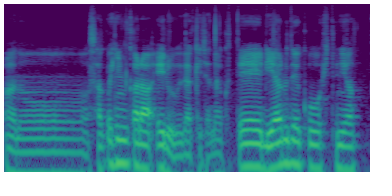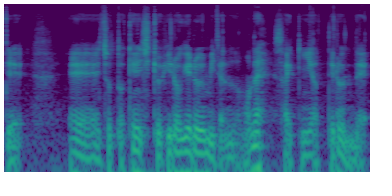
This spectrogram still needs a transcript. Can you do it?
あの、作品から得るだけじゃなくてリアルでこう人に会って、えー、ちょっと見識を広げるみたいなのもね最近やってるんで、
